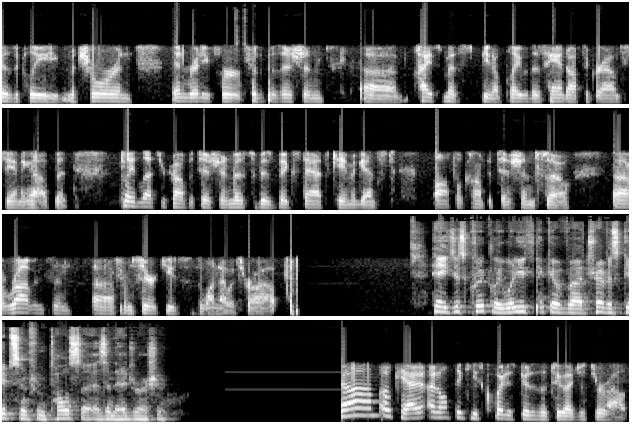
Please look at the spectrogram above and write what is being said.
physically mature and and ready for for the position. Uh, Highsmith's you know played with his hand off the ground, standing up, but played lesser competition. Most of his big stats came against awful competition. So uh, Robinson uh, from Syracuse is the one I would throw out. Hey, just quickly, what do you think of uh, Trevis Gipson from Tulsa as an edge rusher? Um, okay, I, I, don't think he's quite as good as the two I just threw out.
